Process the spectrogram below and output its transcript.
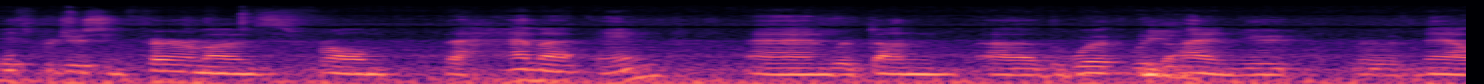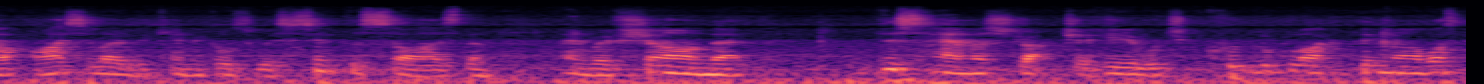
it's producing pheromones from the hammer end. And we've done uh, the work with ANU We've now isolated the chemicals, we've synthesized them, and we've shown that this hammer structure here, which could look like a female wasp,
